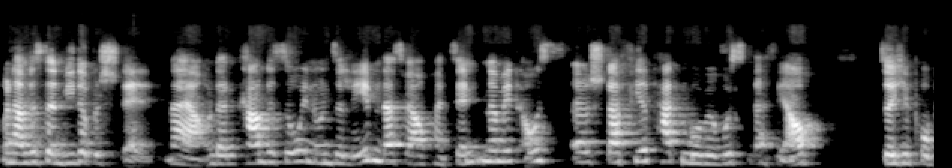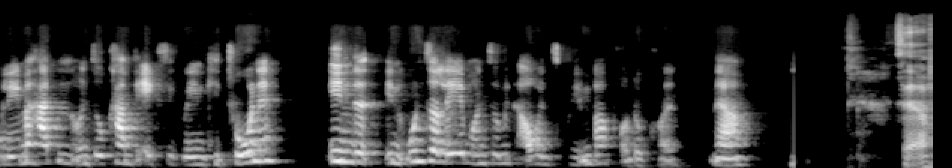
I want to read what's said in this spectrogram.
und haben das dann wieder bestellt. Naja, und dann kam das so in unser Leben, dass wir auch Patienten damit ausstaffiert hatten, wo wir wussten, dass sie auch solche Probleme hatten und so kam die Exiguin Ketone in, de, in unser Leben und somit auch ins Coimbra-Protokoll. Ja. Sehr,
